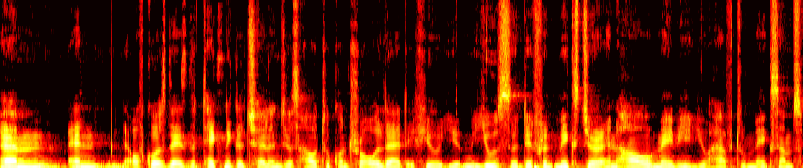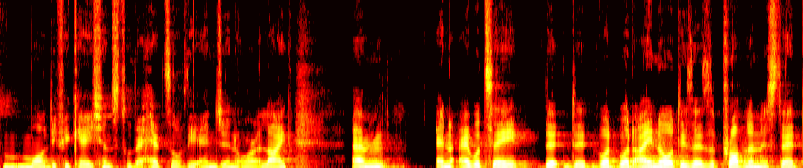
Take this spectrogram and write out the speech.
Um, and of course, there's the technical challenges, how to control that if you, you, use a different mixture and how maybe you have to make some modifications to the heads of the engine or alike. Um, and I would say that, that, what, what I notice as a problem is that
